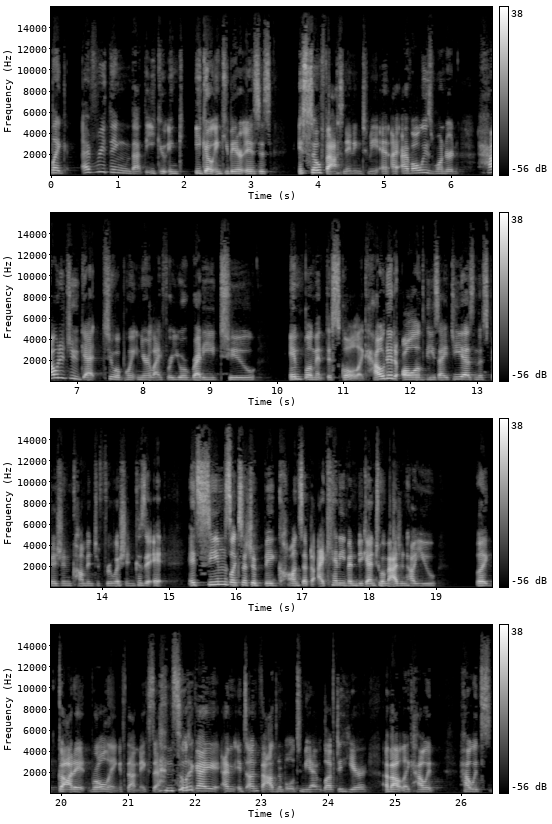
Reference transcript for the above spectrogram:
like everything that the eco, eco incubator is, is is so fascinating to me, and I, I've always wondered how did you get to a point in your life where you were ready to implement this goal? Like, how did all of these ideas and this vision come into fruition? Because it, it it seems like such a big concept. I can't even begin to imagine how you like got it rolling, if that makes sense. so like I, I'm, it's unfathomable to me. I would love to hear about like how it how it's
